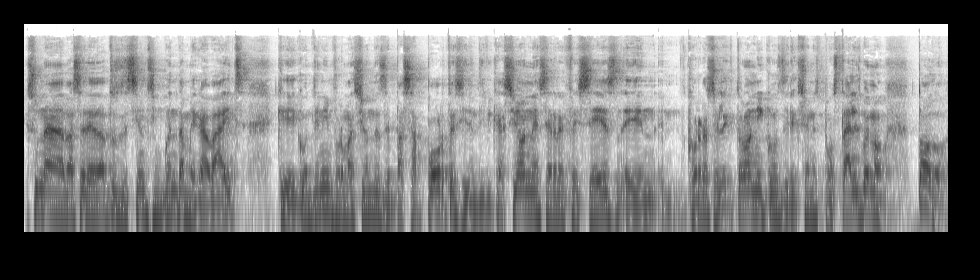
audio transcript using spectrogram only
es una base de datos de 150 megabytes que contiene información desde pasaportes, identificaciones, RFCs, correos electrónicos, direcciones postales, bueno, todo.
